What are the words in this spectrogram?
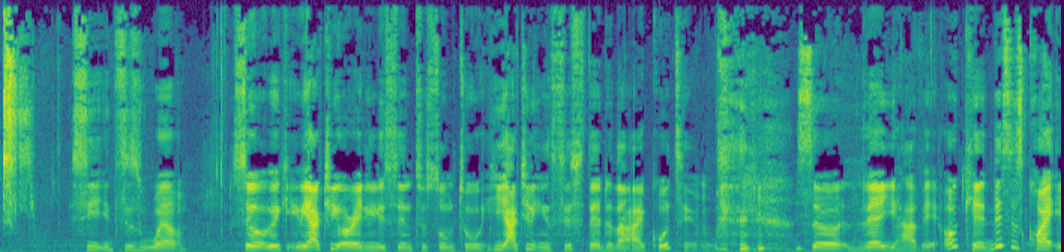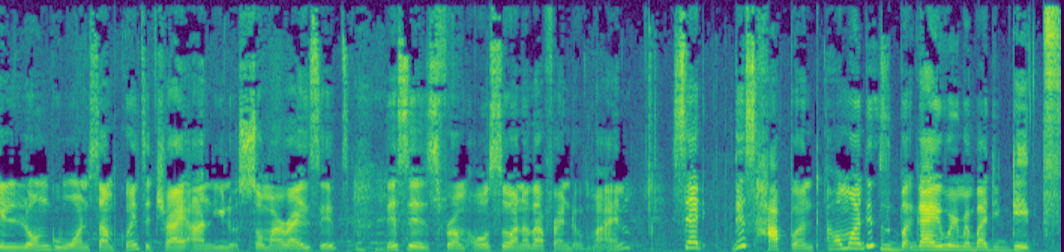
See, it is well. So we, we actually already listened to Somto. He actually insisted that I quote him. so there you have it. Okay, this is quite a long one, so I'm going to try and you know summarize it. Mm-hmm. This is from also another friend of mine. Said this happened. Oh my, this guy will remember the dates.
